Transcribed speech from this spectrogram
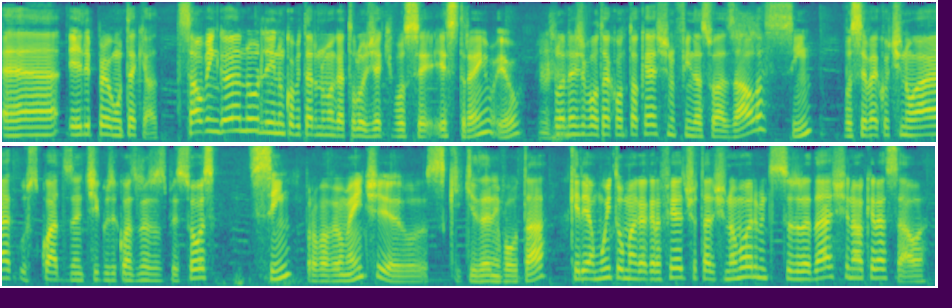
É, ele pergunta aqui, ó. Salvo engano, li num comentário numa gatologia que você estranho, eu. Uhum. Planeja voltar com o Tocast no fim das suas aulas? Sim. Você vai continuar os quadros antigos e com as mesmas pessoas? Sim, provavelmente, os que quiserem voltar. Queria muito uma grafia de Shotari Shinomori, Mitsuru Dashi e Naoki Urasawa.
